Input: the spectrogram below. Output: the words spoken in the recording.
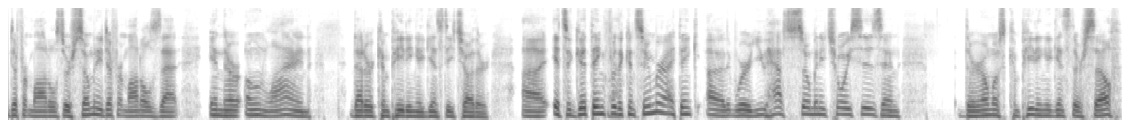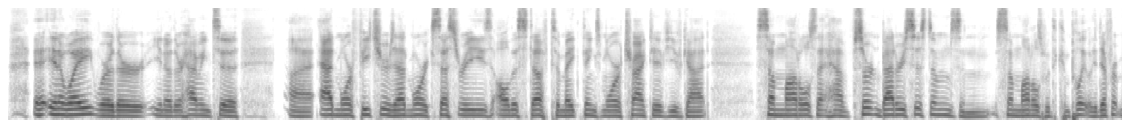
different models. There's so many different models that in their own line that are competing against each other. Uh, it's a good thing for the consumer, I think, uh, where you have so many choices and they're almost competing against their self in a way where they're, you know, they're having to uh, add more features, add more accessories, all this stuff to make things more attractive. You've got some models that have certain battery systems and some models with completely different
